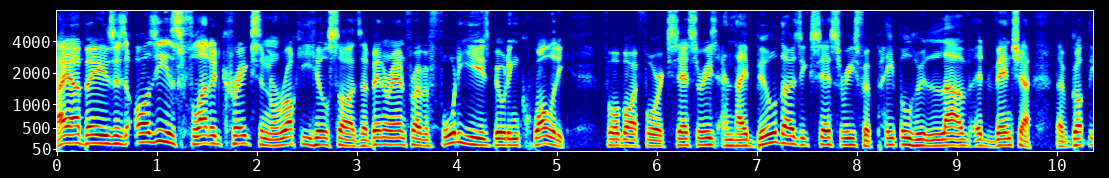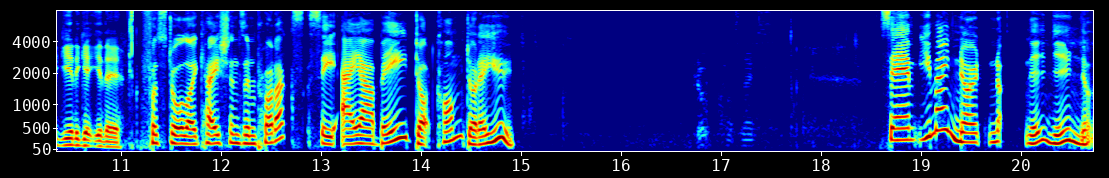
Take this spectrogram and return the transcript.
ARB is as Aussie as flooded creeks and rocky hillsides. They've been around for over 40 years building quality 4x4 accessories, and they build those accessories for people who love adventure. They've got the gear to get you there. For store locations and products, see arb.com.au. Sam, you may know no, no, no, no,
